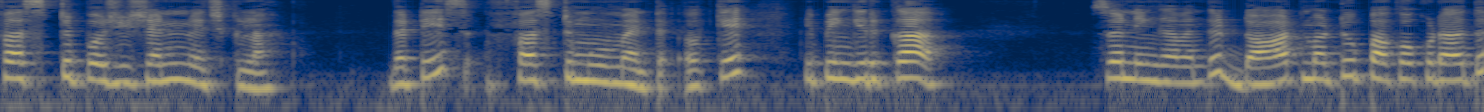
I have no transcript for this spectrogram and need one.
first position வச்சுக்கலாம். That is first movement, okay? இப்ப இங்க இருக்கா? ஸோ நீங்கள் வந்து டாட் மட்டும் பார்க்கக்கூடாது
